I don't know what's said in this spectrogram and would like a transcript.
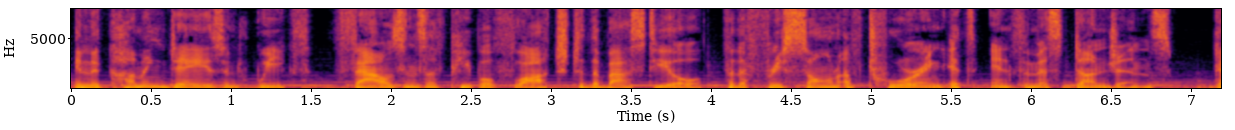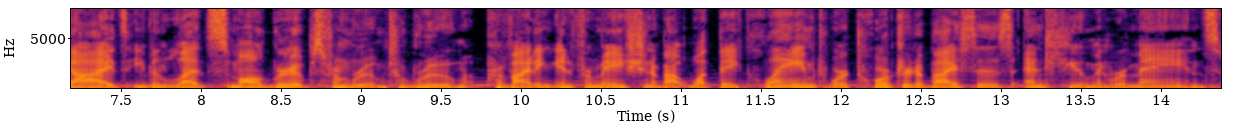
In the coming days and weeks, thousands of people flocked to the Bastille for the frisson of touring its infamous dungeons. Guides even led small groups from room to room, providing information about what they claimed were torture devices and human remains.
